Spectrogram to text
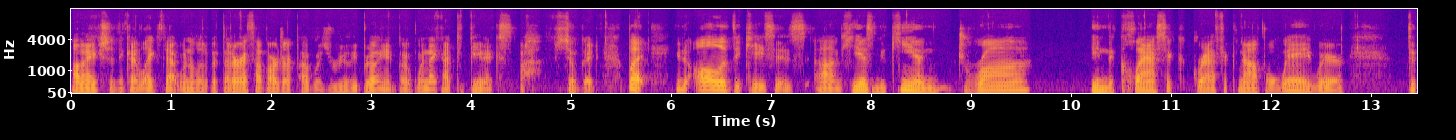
Um, I actually think I liked that one a little bit better. I thought Varjak Paw was really brilliant, but when I got to Phoenix, oh, so good. But in all of the cases, um, he has McKean draw in the classic graphic novel way, where the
